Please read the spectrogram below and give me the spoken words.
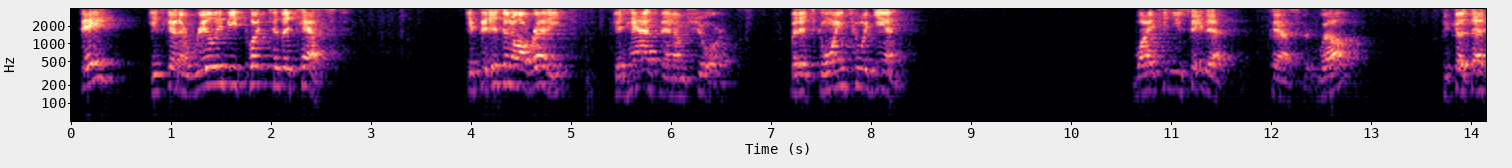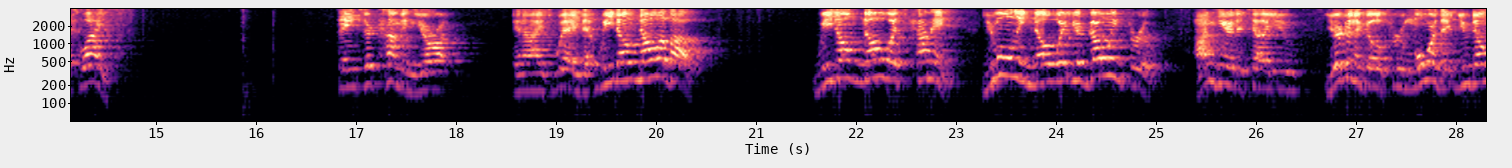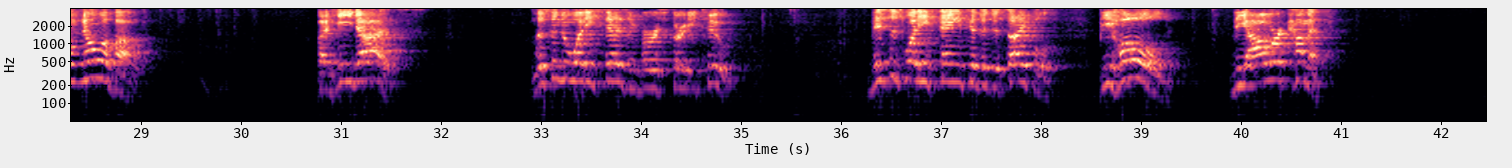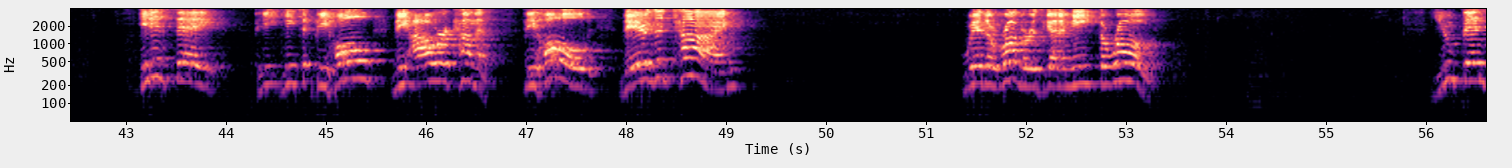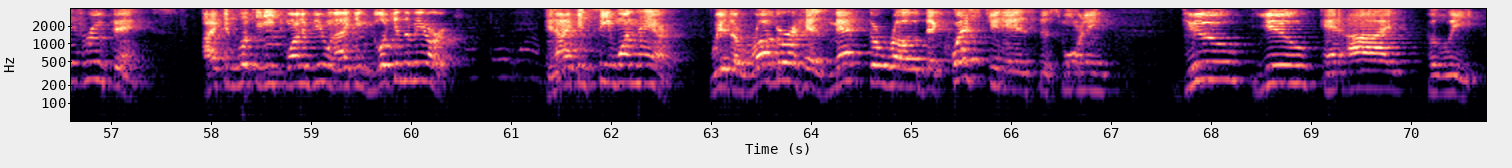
Faith is going to really be put to the test. If it isn't already, it has been, I'm sure, but it's going to again. Why can you say that, Pastor? Well, because that's life. Things are coming your and I's way that we don't know about. We don't know what's coming. You only know what you're going through. I'm here to tell you, you're going to go through more that you don't know about. But he does. Listen to what he says in verse 32. This is what he's saying to the disciples Behold, the hour cometh. He didn't say, he, he said, Behold, the hour cometh. Behold, there's a time where the rubber is going to meet the road. You've been through things. I can look at each one of you and I can look in the mirror and I can see one there where the rubber has met the road. The question is this morning do you and I believe?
